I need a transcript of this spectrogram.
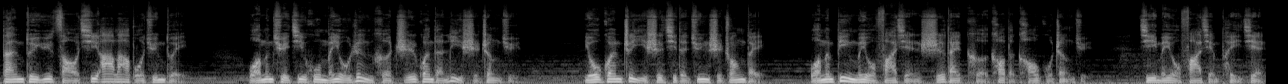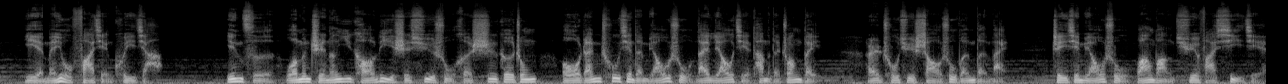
但对于早期阿拉伯军队，我们却几乎没有任何直观的历史证据。有关这一时期的军事装备，我们并没有发现时代可靠的考古证据，既没有发现佩剑，也没有发现盔甲，因此我们只能依靠历史叙述和诗歌中偶然出现的描述来了解他们的装备。而除去少数文本外，这些描述往往缺乏细节。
